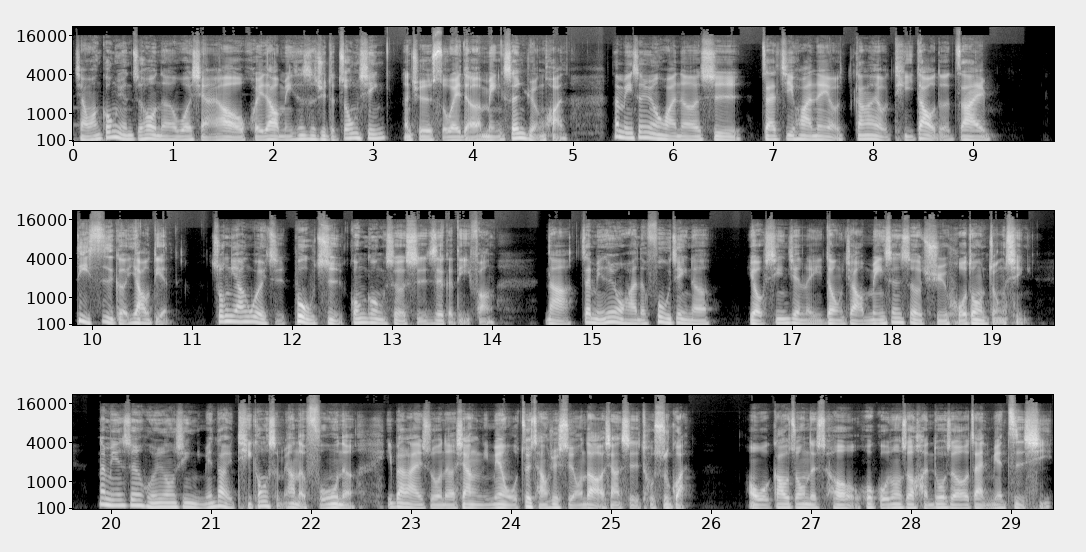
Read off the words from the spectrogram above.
讲完公园之后呢，我想要回到民生社区的中心，那就是所谓的民生圆环。那民生圆环呢，是在计划内有刚刚有提到的，在第四个要点中央位置布置公共设施这个地方。那在民生圆环的附近呢，有新建了一栋叫民生社区活动中心。那民生活动中心里面到底提供什么样的服务呢？一般来说呢，像里面我最常去使用到，像是图书馆。我高中的时候或国中的时候，很多时候在里面自习。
